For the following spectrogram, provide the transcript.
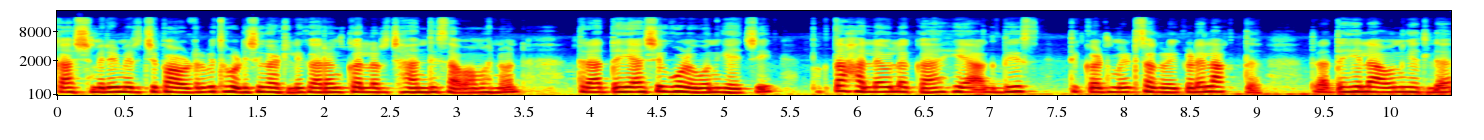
काश्मीरी मिरची पावडर बी थोडीशी घातली कारण कलर छान दिसावा म्हणून. तर आता ही अशी घोळवून घ्यायची. फक्त हलवलं का हे अगदीच तिखट मीठ सगळीकडे लागतं. तर आता हे लावून घेतलं.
